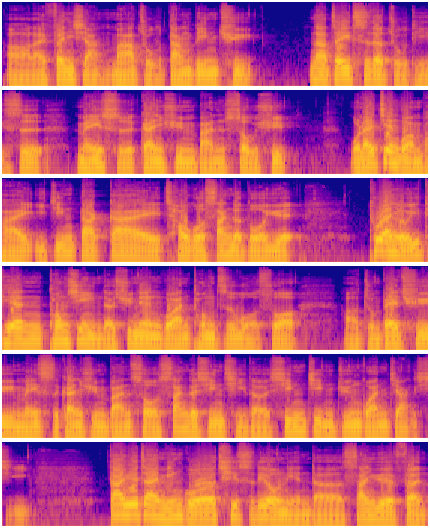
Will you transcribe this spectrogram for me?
啊、来分享马祖当兵去。那这一次的主题是梅石干训班受训。我来建管排已经大概超过三个多月。突然有一天，通信营的训练官通知我说：“啊，准备去梅石干训班受三个星期的新进军官讲习。大约在民国七十六年的三月份，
